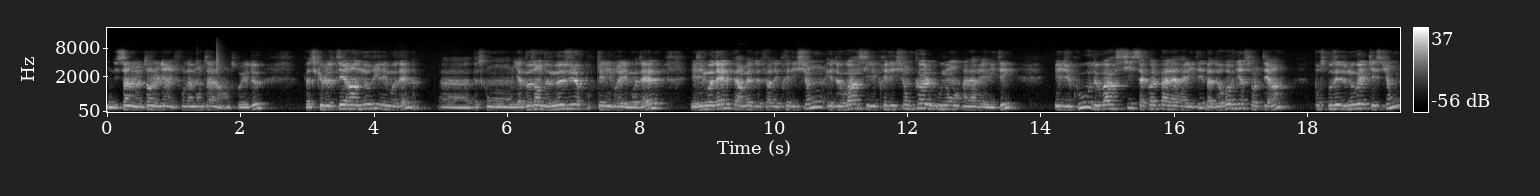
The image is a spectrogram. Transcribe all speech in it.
On dit ça en même temps, le lien est fondamental entre les deux parce que le terrain nourrit les modèles, euh, parce qu'il y a besoin de mesures pour calibrer les modèles, et les modèles permettent de faire des prédictions et de voir si les prédictions collent ou non à la réalité, et du coup de voir si ça colle pas à la réalité, bah, de revenir sur le terrain pour se poser de nouvelles questions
